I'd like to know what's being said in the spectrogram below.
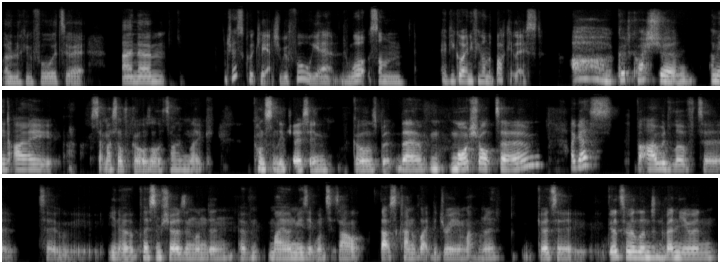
I'm looking forward to it. And um just quickly, actually, before we end, what's on? Have you got anything on the bucket list? Oh, good question. I mean, I set myself goals all the time, like constantly chasing goals, but they're m- more short term, I guess. But I would love to to you know play some shows in London of my own music once it's out that's kind of like the dream. I want to go to go to a London venue and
